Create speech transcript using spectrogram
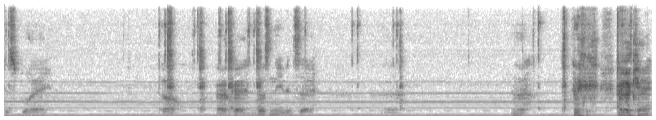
Display. Oh. Okay, it doesn't even say. Uh, uh, okay,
